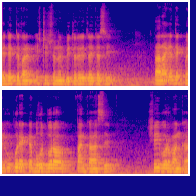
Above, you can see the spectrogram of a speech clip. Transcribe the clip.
এ দেখতে পারেন, স্টেশনের ভিতরে যাইতাছি। তার আগে দেখবেন উপরে একটা বহুত বড় পাংখা আছে। সেই বড় পাংখা।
